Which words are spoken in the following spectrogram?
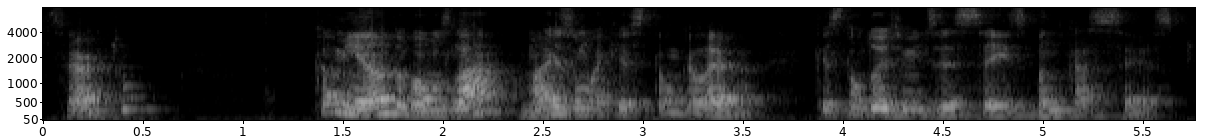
Certo? Caminhando, vamos lá? Mais uma questão, galera. Questão 2016, Banca CESP.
